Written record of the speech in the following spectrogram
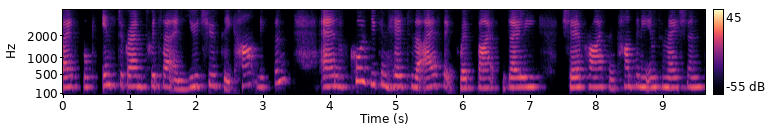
Facebook, Instagram, Twitter, and YouTube, so you can't miss them. And of course, you can head to the ASX website for daily share price and company information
